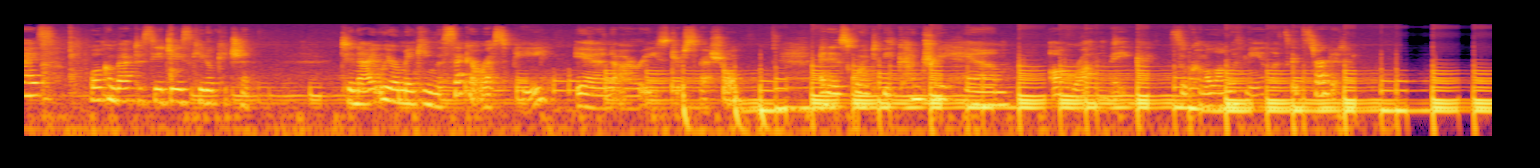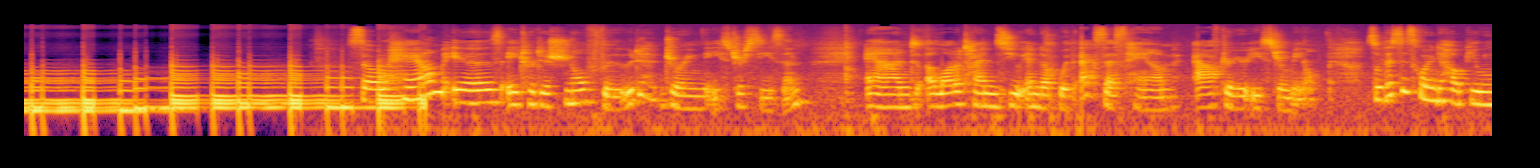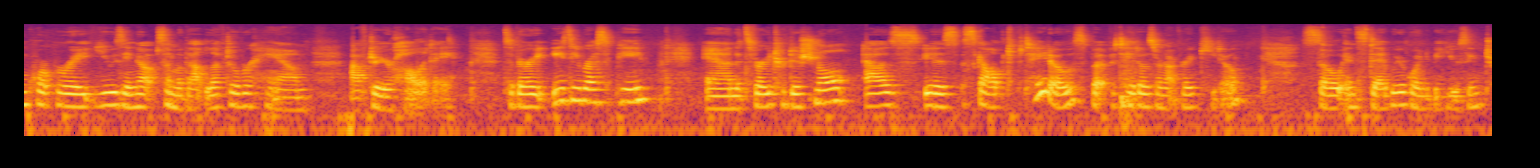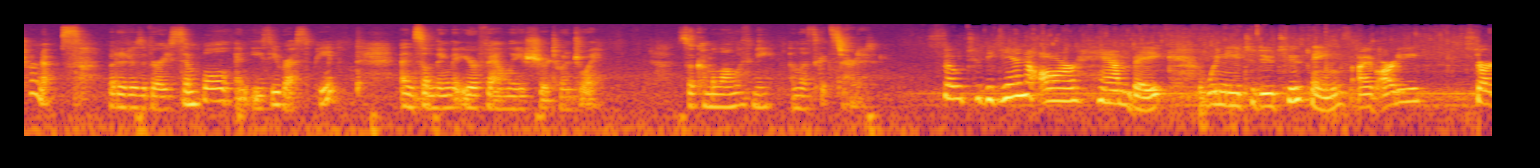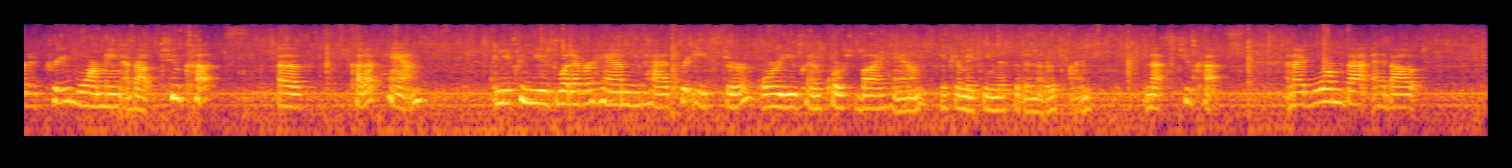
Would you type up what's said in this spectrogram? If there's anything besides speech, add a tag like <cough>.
guys, welcome back to CJ's Keto Kitchen. Tonight we are making the second recipe in our Easter special and it's going to be country ham au gratin bake. So come along with me and let's get started. So ham is a traditional food during the Easter season and a lot of times you end up with excess ham after your Easter meal. So this is going to help you incorporate using up some of that leftover ham after your holiday. It's a very easy recipe and it's very traditional as is scalloped potatoes, but potatoes are not very keto. So instead we are going to be using turnips, but it is a very simple and easy recipe and something that your family is sure to enjoy. So come along with me and let's get started. So to begin our ham bake, we need to do two things. I've already started pre-warming about two cups of cut up ham. And you can use whatever ham you had for Easter, or you can of course buy ham if you're making this at another time. And that's two cups. And I've warmed that in about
